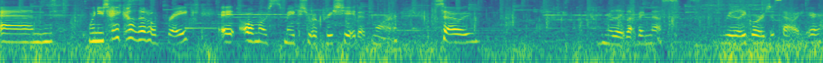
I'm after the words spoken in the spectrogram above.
And when you take a little break, it almost makes you appreciate it more. So I'm really loving this. It's really gorgeous out here.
